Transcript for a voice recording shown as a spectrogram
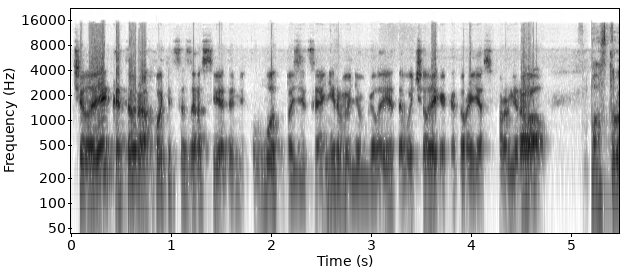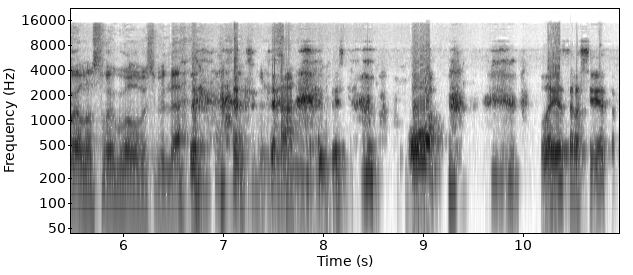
человек, который охотится за рассветами. Вот позиционирование в голове того человека, который я сформировал. Построил на свою голову себе, да? Да. О, ловец рассветов.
